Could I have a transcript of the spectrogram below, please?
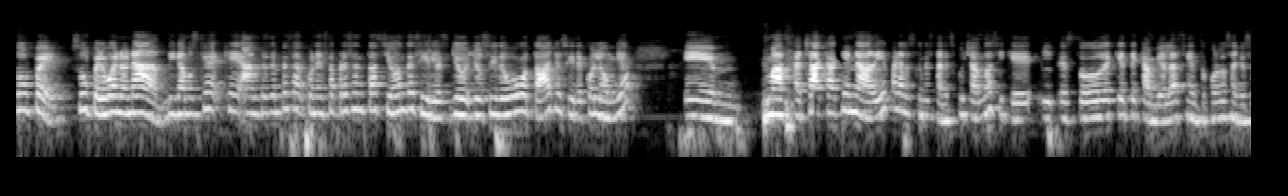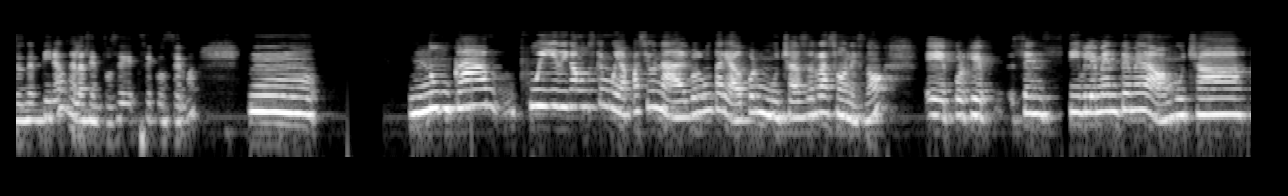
Súper, súper. Bueno, nada, digamos que, que, antes de empezar con esta presentación, decirles, yo, yo soy de Bogotá, yo soy de Colombia, Em, más cachaca que nadie para los que me están escuchando, así que esto de que te cambia el acento con los años es mentira, o sea, el acento se, se conserva. Mm, nunca fui, digamos que muy apasionada del voluntariado por muchas razones, ¿no? Eh, porque sensiblemente me daba mucha,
